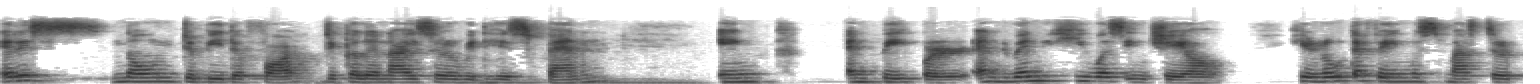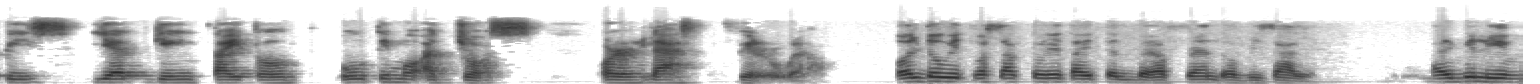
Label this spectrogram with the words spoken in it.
It is known to be the fourth decolonizer with his pen, ink, and paper, and when he was in jail, he wrote a famous masterpiece yet gained titled Ultimo Adios, or Last Farewell. Although it was actually titled by a friend of Rizal. I believe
